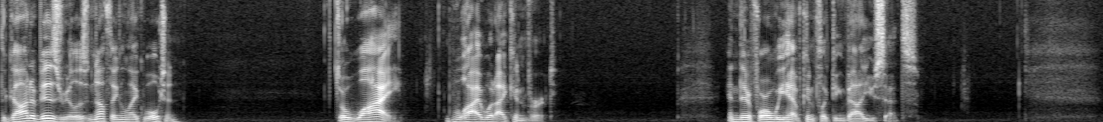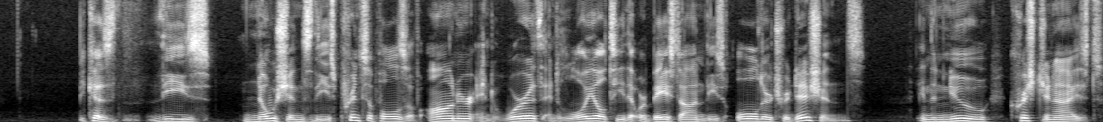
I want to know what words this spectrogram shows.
the God of Israel is nothing like Wotan. So, why? Why would I convert? And therefore, we have conflicting value sets because these notions, these principles of honor and worth and loyalty that were based on these older traditions in the new Christianized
